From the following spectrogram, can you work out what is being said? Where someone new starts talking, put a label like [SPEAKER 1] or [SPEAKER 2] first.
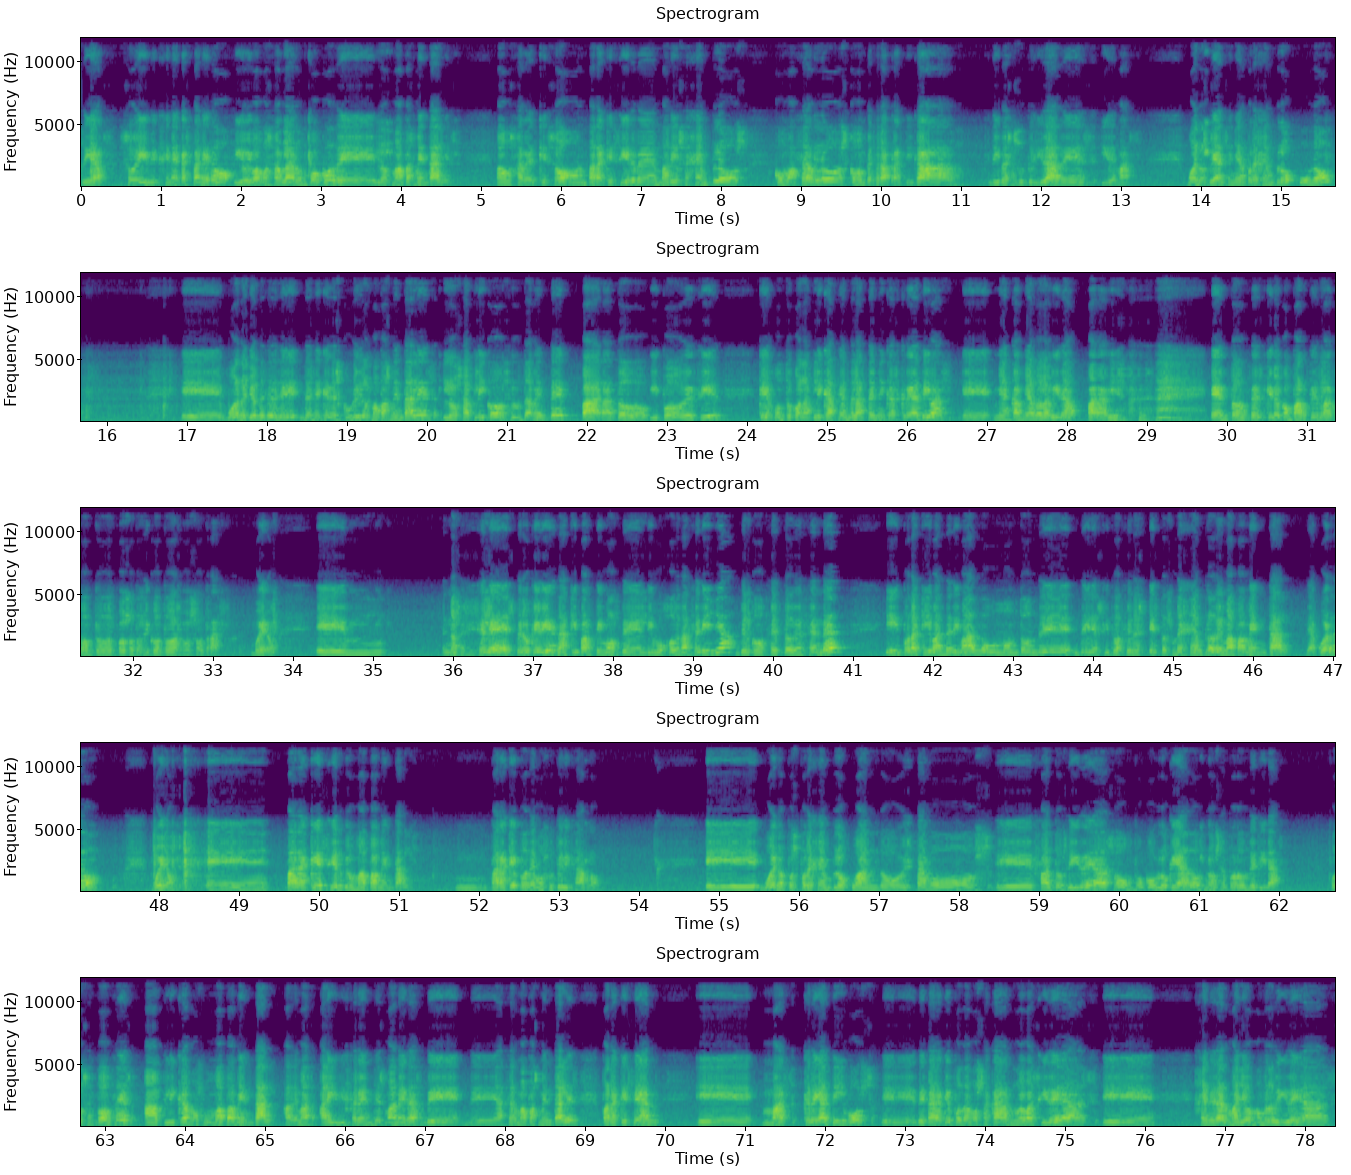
[SPEAKER 1] días, soy Virginia Castanero y hoy vamos a hablar un poco de los mapas mentales. Vamos a ver qué son, para qué sirven, varios ejemplos, cómo hacerlos, cómo empezar a practicar, diversas utilidades y demás. Bueno, os voy a enseñar por ejemplo uno. Eh, bueno, yo desde, desde que descubrí los mapas mentales los aplico absolutamente para todo y puedo decir que junto con la aplicación de las técnicas creativas eh, me han cambiado la vida para bien. Entonces quiero compartirla con todos vosotros y con todas vosotras. Bueno, em, no sé si se lee, espero que bien. Aquí partimos del dibujo de una cerilla, del concepto de encender y por aquí van derivando un montón de, situaciones. Esto es un ejemplo de mapa mental, ¿de acuerdo? Bueno, eh, ¿para qué sirve un mapa mental? Mm, ¿Para qué podemos utilizarlo? Eh, bueno, pues por ejemplo, cuando estamos eh, faltos de ideas o un poco bloqueados, no sé por dónde tirar. Pues entonces aplicamos un mapa mental. Además hay diferentes maneras de, hacer mapas mentales para que sean eh, más creativos de cara a que podamos sacar nuevas ideas, generar mayor número de ideas.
